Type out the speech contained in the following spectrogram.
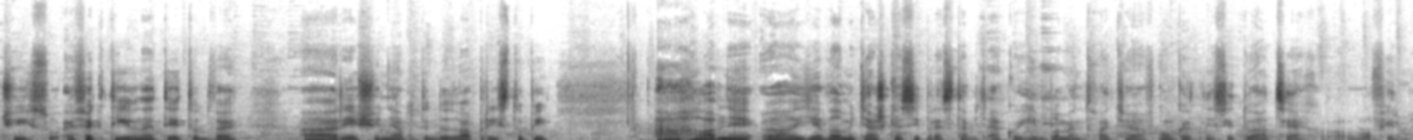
či sú efektívne tieto dve riešenia, tieto dva prístupy. A hlavne e, je veľmi ťažké si predstaviť, ako ich implementovať e, v konkrétnych situáciách e, vo firme.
